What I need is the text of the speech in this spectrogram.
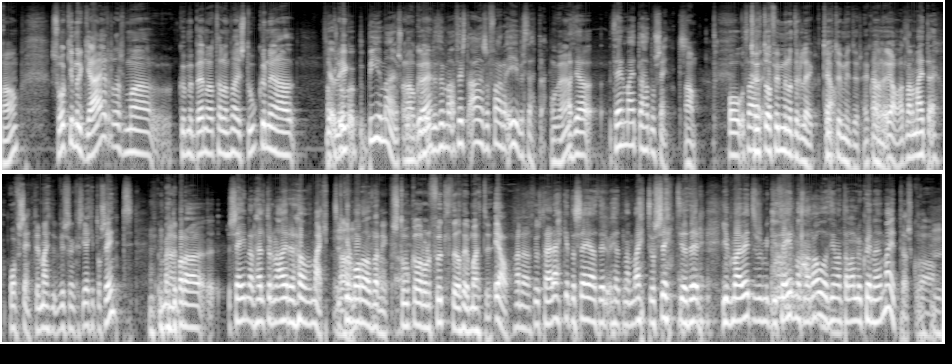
Já. svo kemur ekki ær þar sem að Gummi Bernar að tala um það í stúkunni að, að Já, sko, býðum aðeins sko. okay. við, við þurfum að fyrst aðeins að fara yfir þetta okay. af því að þeir mæta hann og sent Já 25 minútur í leik, 20 minútur Já, allar mæta of sent Við sem kannski ekki of sent Mættu bara uh, seinar heldur en aðrir hafa mætt Við skulum orða það þannig. Stúka var hann full þegar þeir mættu. Já, þannig að þú veist, það er ekkert að segja að þeir hérna, mættu og sent þeir, Ég maður veitir svo mikið, þeir náttúrulega ráða því vantar alveg hvernig þeir mæta sko. mm.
